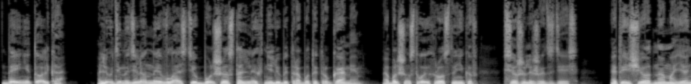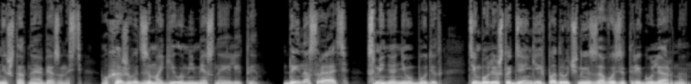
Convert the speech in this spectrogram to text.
Да и не только. Люди, наделенные властью, больше остальных не любят работать руками, а большинство их родственников все же лежит здесь. Это еще одна моя нештатная обязанность — ухаживать за могилами местной элиты. Да и насрать, с меня не убудет, тем более, что деньги их подручные завозят регулярно.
